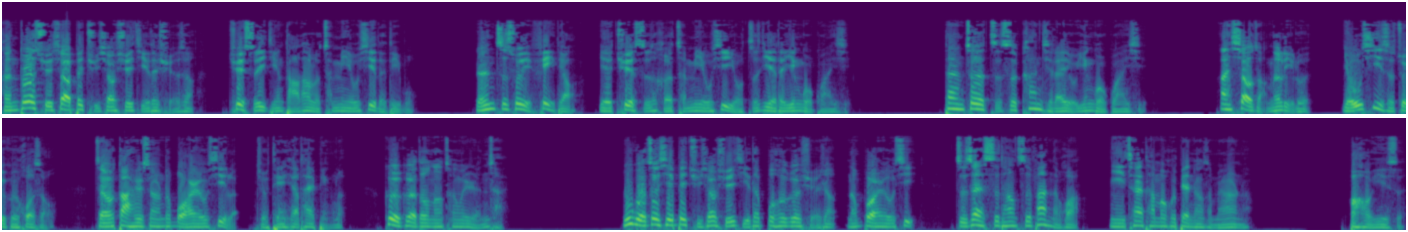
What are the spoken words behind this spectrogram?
很多学校被取消学籍的学生，确实已经达到了沉迷游戏的地步。人之所以废掉，也确实和沉迷游戏有直接的因果关系。但这只是看起来有因果关系。按校长的理论，游戏是罪魁祸首。只要大学生都不玩游戏了，就天下太平了，个个都能成为人才。如果这些被取消学籍的不合格学生能不玩游戏，只在食堂吃饭的话，你猜他们会变成什么样呢？不好意思。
